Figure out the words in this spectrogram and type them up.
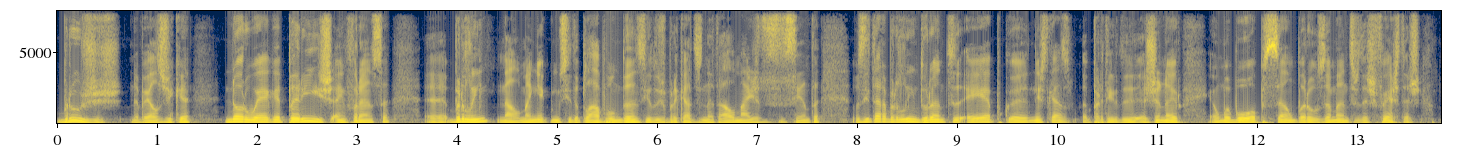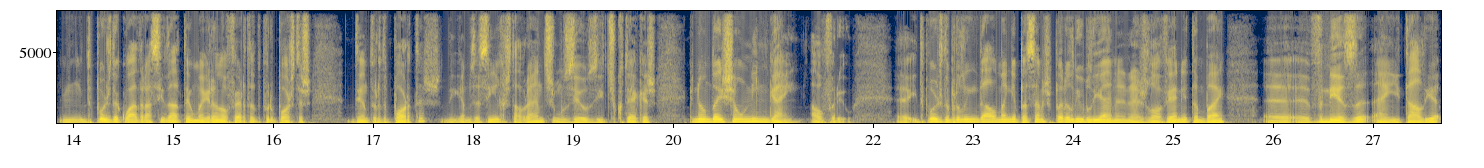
Bruges, na Bélgica, Noruega, Paris, em França, uh, Berlim, na Alemanha, conhecida pela abundância dos mercados de Natal, mais de 60. Visitar Berlim durante a época, neste caso a partir de janeiro, é uma boa opção para os amantes das festas. Hum, depois da quadra, a cidade tem uma grande oferta de propostas dentro de portas, digamos assim, restaurantes, museus e discotecas, que não deixam ninguém ao frio. Uh, e depois de Berlim, da Alemanha, passamos para Ljubljana, na Eslovénia, também uh, Veneza, em Itália,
